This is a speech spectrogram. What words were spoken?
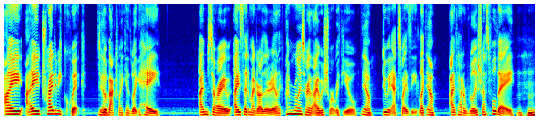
I I try to be quick to Yeah. go back to my kids, like, hey, I'm sorry. I said to my daughter the other day, like, I'm really sorry that I was short with you Yeah. doing X, Y, Z. Like, Yeah. I've had a really stressful day. Mm-hmm.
